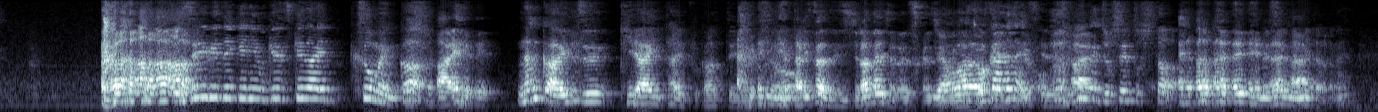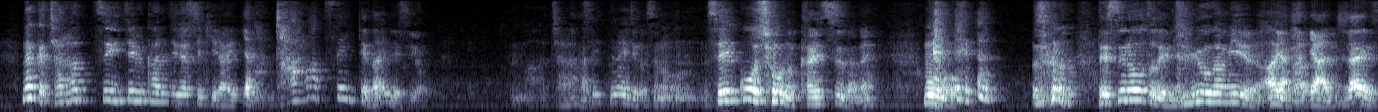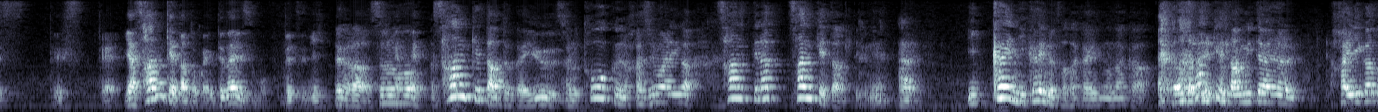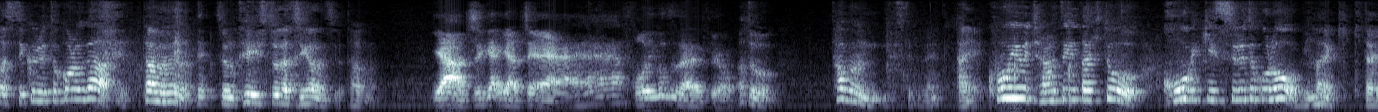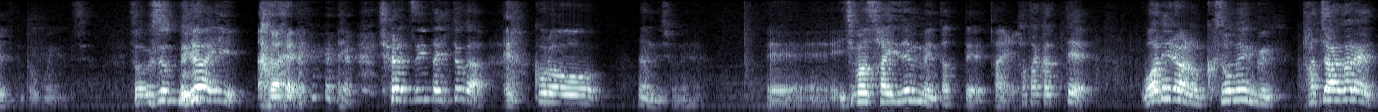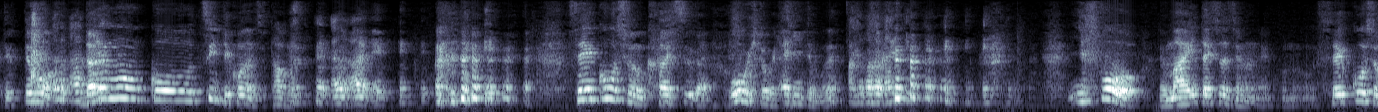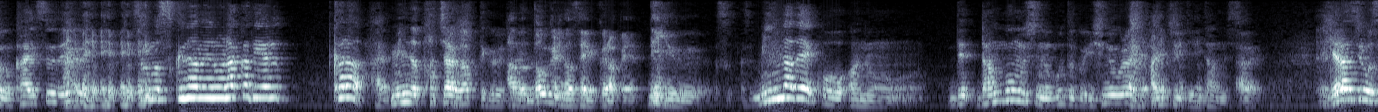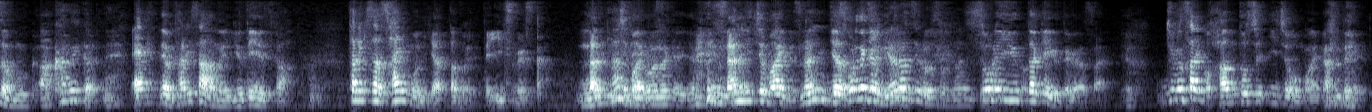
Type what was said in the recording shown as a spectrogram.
すよ生理的に受け付けないクソメンかはい。なんかあいつ嫌いタイプかっていうその いや、タリさん知らないじゃないですか、いや、わわからないですけど、自分が女性とした目線で見たらね。なんかチャラついてる感じがして嫌いっていや、チャラついてないですよ。まあ、チャラついてないというか、その、性交渉の回数がね、もう、その、デスノートで寿命が見えるようない愛が。や、いや、じゃないです。です。いや、3桁とか言ってないですもん、別に。だから、その、3桁とかいう、そのトークの始まりが、3ってな、3桁っていうね、はい。1回2回の戦いの中、3桁みたいな入り方してくるところが、多分、そのテイストが違うんですよ、多分。いや、違う、いや、違う、そういうことじゃないですよ。あと、多分ですけどね、はい。こういうチャラついた人を攻撃するところをみんな聞きたいと思うんですよ。その薄っぺらい、はい。チャラついた人が、この、なんでしょうね、えー、一番最前面立って、はい。戦って、我らのクソメン軍立ち上がれって言っても、誰もこう、ついてこないんですよ、多分。性交渉の回数が多い人が聞いてもね。一方、前いた人たちのね、この性交渉の回数でいう、その少なめの中でやるから、はいみんな立ち上がってくる。あの、どんぐりの背比べっていう。みんなでこう、あの、で、ダンゴムシのごとく石の裏に張り付いていたんですよ。ギャラジローさんも明るいからねえ、でも、タリさん、あの、言っていいですか？タリキさん最後にやったのっていつですか？何日前ですか？何日前ですか？何いや、それだけはギャラジローさん何日それ言うだけ言ってください。自分最後半年以上前なんで。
